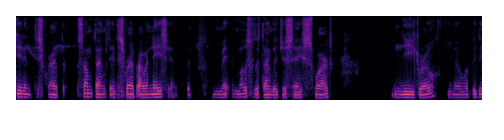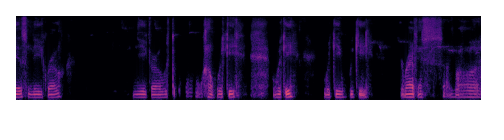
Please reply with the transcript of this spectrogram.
didn't describe. Sometimes they describe our nation, but most of the time they just say swart, Negro. You know what it is, Negro. Negro wiki, wiki, wiki, wiki. Arrived in, well, oh,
